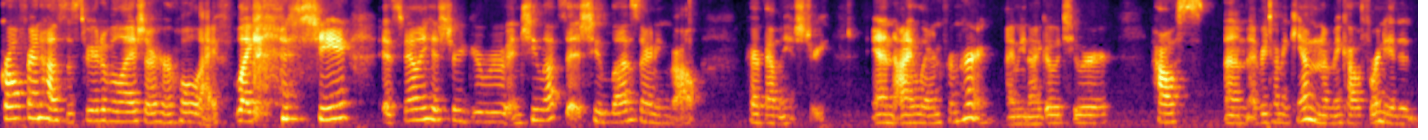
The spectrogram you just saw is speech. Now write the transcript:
Girlfriend has the spirit of Elijah her whole life. Like she is family history guru and she loves it. She loves learning about her family history. And I learn from her. I mean, I go to her house um, every time I can when I'm in California to,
